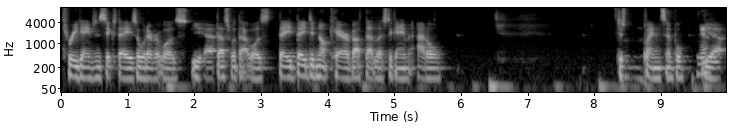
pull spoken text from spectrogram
three games in six days or whatever it was. yeah, That's what that was. They they did not care about that Leicester game at all. Just plain and simple. Yeah. yeah.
